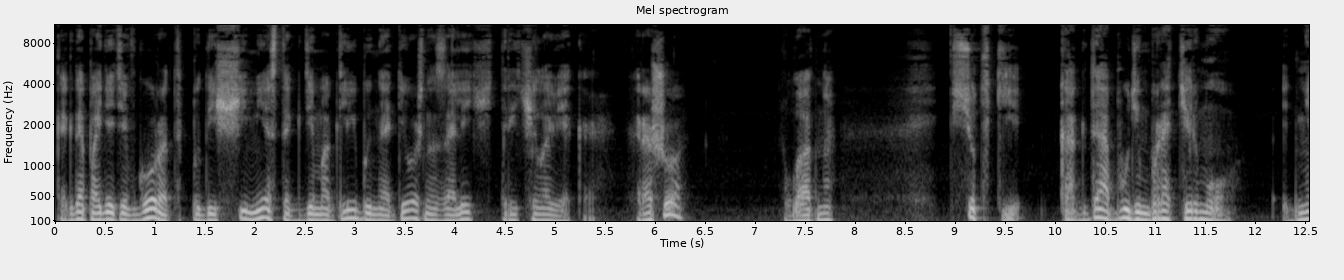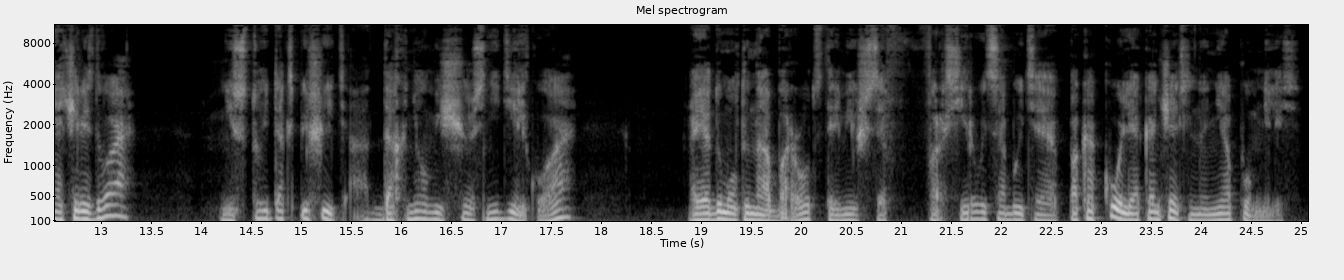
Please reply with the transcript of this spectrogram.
Когда пойдете в город, подыщи место, где могли бы надежно залечь три человека. Хорошо? Ладно. Все-таки, когда будем брать тюрьму? Дня через два? Не стоит так спешить, отдохнем еще с недельку, а? А я думал, ты наоборот стремишься форсировать события, пока Коли окончательно не опомнились.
